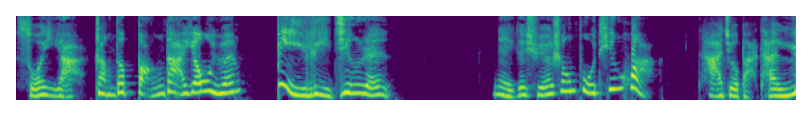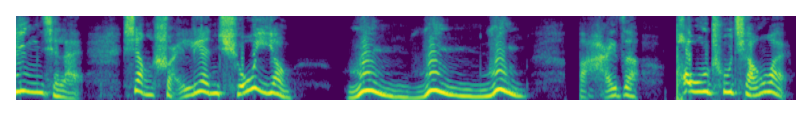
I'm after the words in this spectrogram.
所以呀，长得膀大腰圆，臂力惊人。哪个学生不听话？他就把他拎起来，像甩链球一样，嗡嗡嗡，把孩子抛出墙外；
